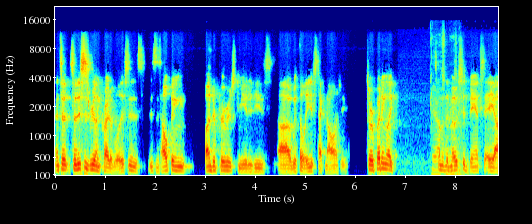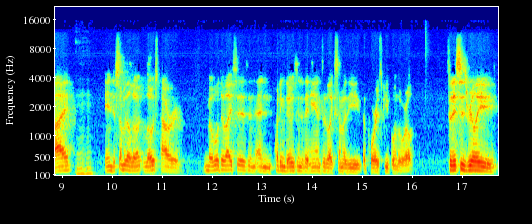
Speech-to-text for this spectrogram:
And so, so this is really incredible. This is this is helping underprivileged communities uh, with the latest technology. So we're putting like yeah, some of the amazing. most advanced AI mm-hmm. into some of the low, lowest power mobile devices and, and putting those into the hands of like some of the, the poorest people in the world. So this is really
